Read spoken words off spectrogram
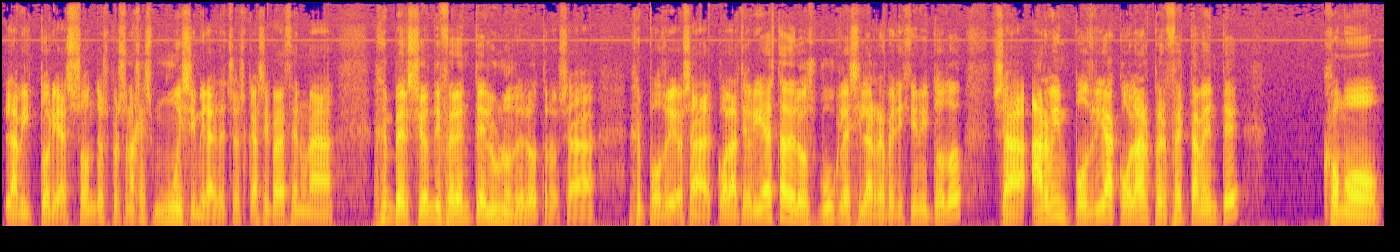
la victoria. Son dos personajes muy similares. De hecho, es casi parecen una versión diferente el uno del otro. O sea, podría, o sea, con la teoría esta de los bucles y la repetición y todo, o sea, Armin podría colar perfectamente como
